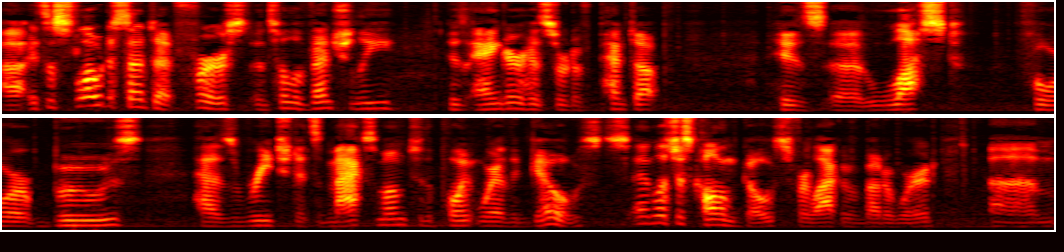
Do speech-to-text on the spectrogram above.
Uh, it's a slow descent at first until eventually his anger has sort of pent up. His uh, lust for booze has reached its maximum to the point where the ghosts, and let's just call them ghosts for lack of a better word, um,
